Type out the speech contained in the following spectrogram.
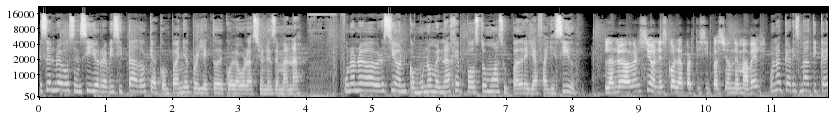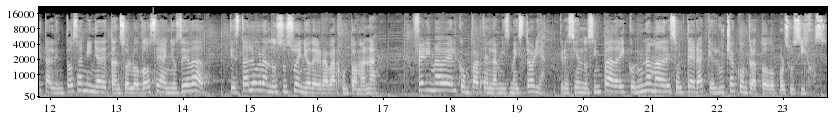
es el nuevo sencillo revisitado que acompaña el proyecto de colaboraciones de Maná. Una nueva versión como un homenaje póstumo a su padre ya fallecido. La nueva versión es con la participación de Mabel, una carismática y talentosa niña de tan solo 12 años de edad que está logrando su sueño de grabar junto a Maná. Fer y Mabel comparten la misma historia, creciendo sin padre y con una madre soltera que lucha contra todo por sus hijos.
